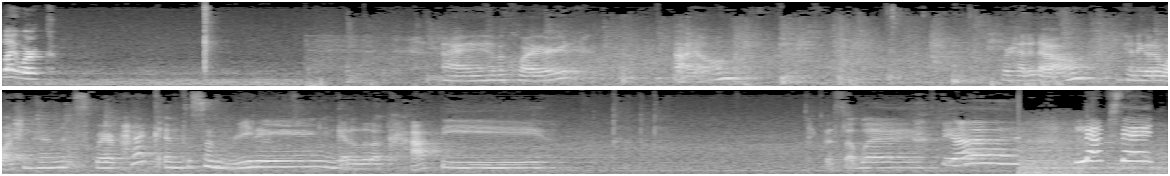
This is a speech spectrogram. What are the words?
Light work. I have acquired Isle. We're headed out. Gonna go to Washington Square Park and do some reading and get a little coffee. Take the subway. Yeah. Loves it.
